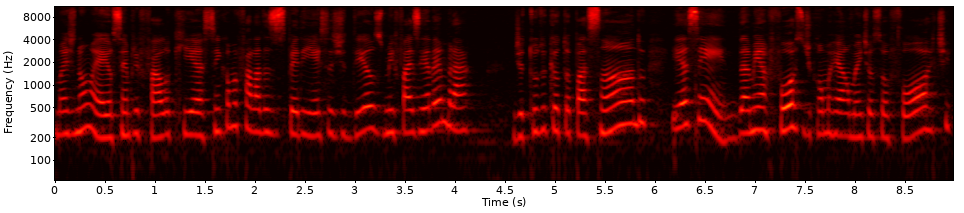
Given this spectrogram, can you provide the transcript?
mas não é. Eu sempre falo que, assim como falar das experiências de Deus, me faz relembrar de tudo que eu estou passando e, assim, da minha força, de como realmente eu sou forte.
